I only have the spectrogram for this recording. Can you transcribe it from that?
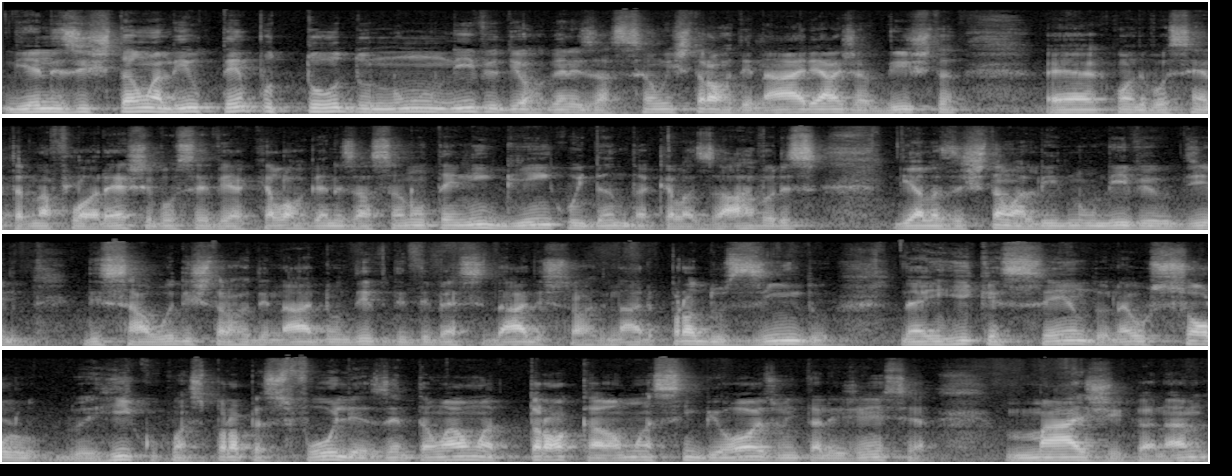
e eles estão ali o tempo todo num nível de organização extraordinária, haja vista é, quando você entra na floresta e você vê aquela organização, não tem ninguém cuidando daquelas árvores e elas estão ali num nível de, de saúde extraordinário, num nível de diversidade extraordinário, produzindo, né, enriquecendo né, o solo rico com as próprias folhas. Então há uma troca, há uma simbiose, uma inteligência mágica. Né?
